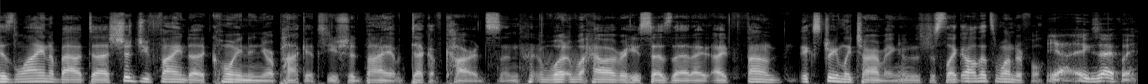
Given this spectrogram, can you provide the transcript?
his line about uh, should you find a coin in your pocket, you should buy a deck of cards, and what, however he says that, I, I found extremely charming. It was just like, oh, that's wonderful. Yeah, exactly.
